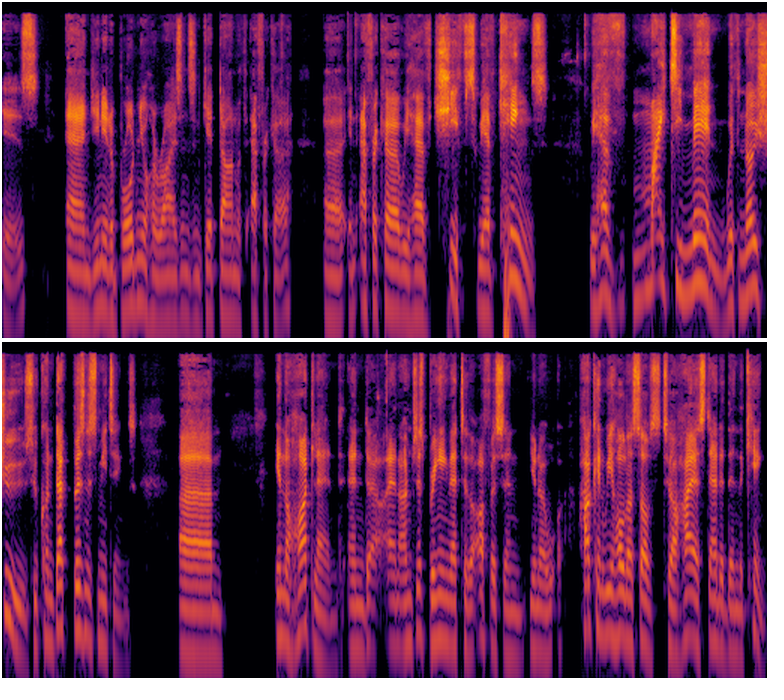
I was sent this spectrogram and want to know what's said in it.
is and you need to broaden your horizons and get down with Africa. Uh, in Africa, we have chiefs, we have kings, we have mighty men with no shoes who conduct business meetings um, in the heartland. And uh, and I'm just bringing that to the office. And you know, how can we hold ourselves to a higher standard than the king?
